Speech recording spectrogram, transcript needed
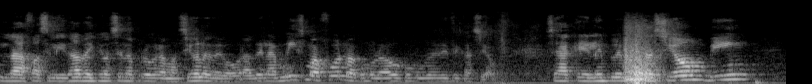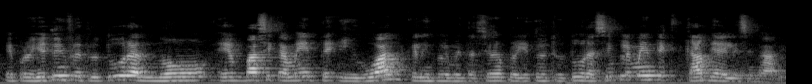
la facilidad de yo hacer las programaciones de obra de la misma forma como lo hago como una edificación. O sea que la implementación BIM, el proyecto de infraestructura no es básicamente igual que la implementación del proyecto de estructura, simplemente cambia el escenario,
